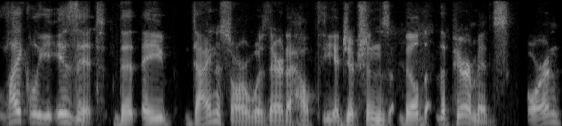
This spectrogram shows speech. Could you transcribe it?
likely is it that a dinosaur was there to help the Egyptians build the pyramids? Oren.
